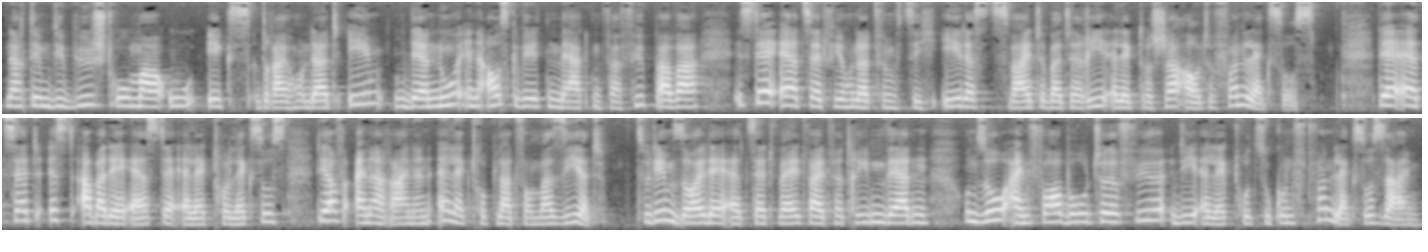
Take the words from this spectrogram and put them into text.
Nach dem Debütstromer UX300e, der nur in ausgewählten Märkten verfügbar war, ist der RZ450e das zweite batterieelektrische Auto von Lexus. Der RZ ist aber der erste Elektro-Lexus, der auf einer reinen Elektroplattform basiert. Zudem soll der RZ weltweit vertrieben werden und so ein Vorbote für die Elektrozukunft von Lexus sein.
